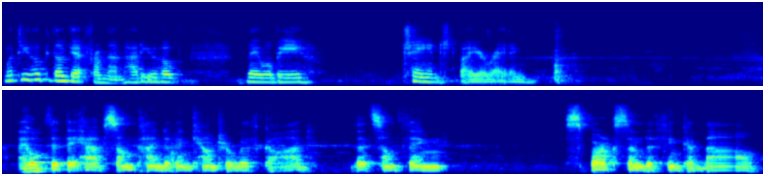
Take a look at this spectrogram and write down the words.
what do you hope they'll get from them? How do you hope they will be changed by your writing? I hope that they have some kind of encounter with God, that something sparks them to think about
